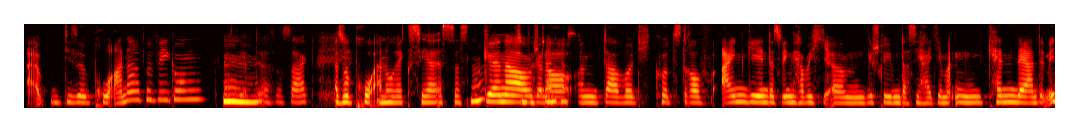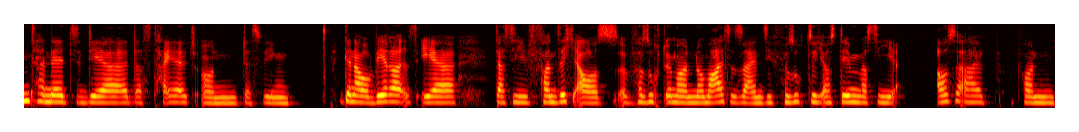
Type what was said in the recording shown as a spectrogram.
äh, diese Pro-Anna-Bewegung. Ich weiß nicht, ob mhm. ihr das was sagt. Also Pro-Anorexia ist das, ne? Genau, genau. Und da wollte ich kurz drauf eingehen. Deswegen habe ich ähm, geschrieben, dass sie halt jemanden kennenlernt im Internet, der das teilt. Und deswegen, genau, Vera ist eher, dass sie von sich aus versucht immer normal zu sein. Sie versucht sich aus dem, was sie außerhalb von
